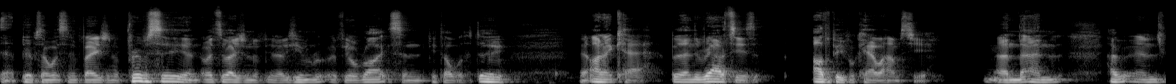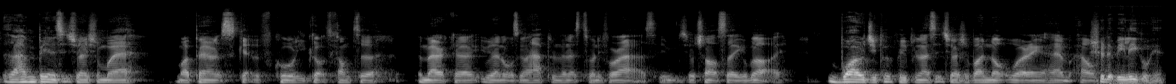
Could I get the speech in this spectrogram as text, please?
know, people say, well, it's an invasion of privacy and or it's an invasion of, you know, human, of your rights and be told what to do. You know, I don't care. But then the reality is other people care what happens to you. Hmm. And, and, and so I haven't been in a situation where my parents get the call, you've got to come to America, you don't know what's going to happen in the next 24 hours. It's your chance to say goodbye. Why would you put people in that situation by not wearing a helmet? Should it be legal here?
